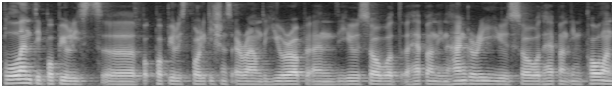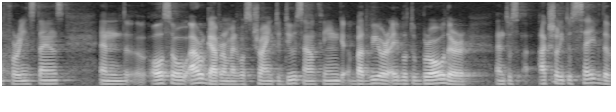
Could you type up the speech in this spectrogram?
plenty populist, uh, populist politicians around Europe and you saw what happened in Hungary, you saw what happened in Poland for instance and also our government was trying to do something but we were able to broader and to actually to save the,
